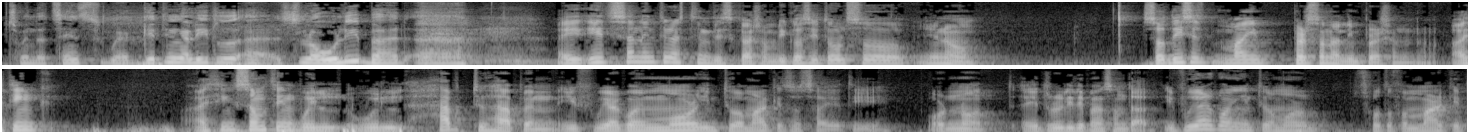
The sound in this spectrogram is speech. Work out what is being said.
so in that sense, we're getting a little uh, slowly, but uh, It's an interesting discussion because it also, you know, so this is my personal impression. I think, I think something will will have to happen if we are going more into a market society or not. It really depends on that. If we are going into a more sort of a market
